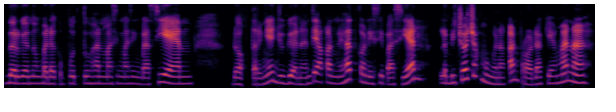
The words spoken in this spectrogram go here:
bergantung pada kebutuhan masing-masing pasien. Dokternya juga nanti akan melihat kondisi pasien lebih cocok menggunakan produk yang mana.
